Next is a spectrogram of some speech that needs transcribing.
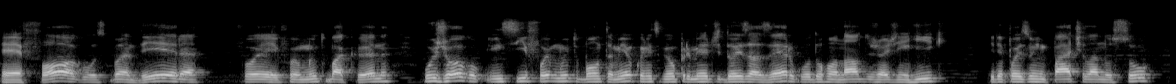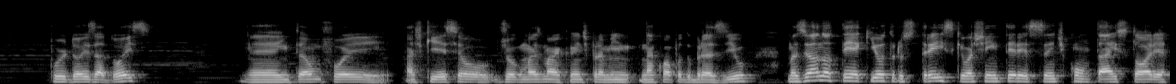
É, fogos, bandeira, foi, foi muito bacana. O jogo em si foi muito bom também. O Corinthians ganhou o primeiro de 2 a 0 gol do Ronaldo Jorge Henrique, e depois um empate lá no Sul por 2 a 2 é, Então foi. Acho que esse é o jogo mais marcante para mim na Copa do Brasil. Mas eu anotei aqui outros três que eu achei interessante contar a história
